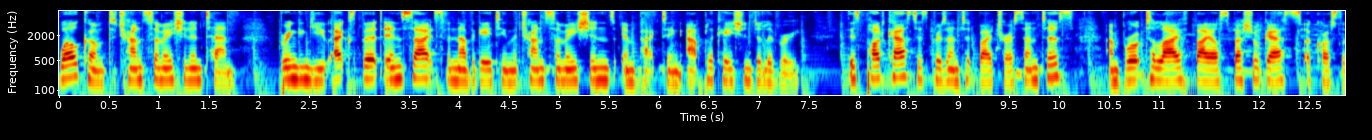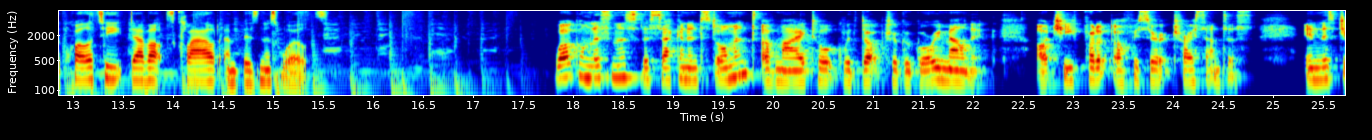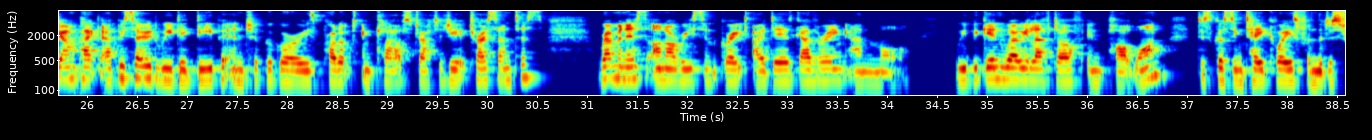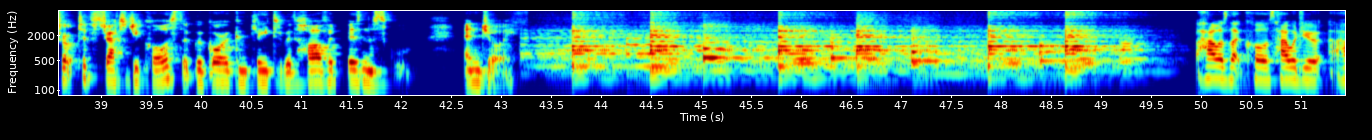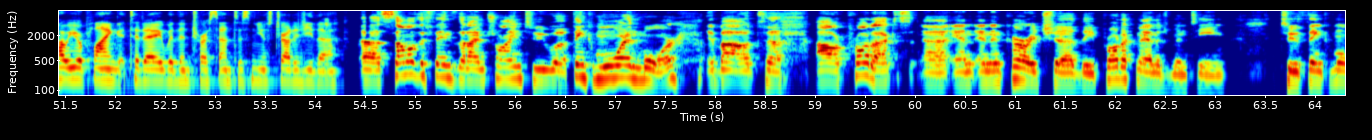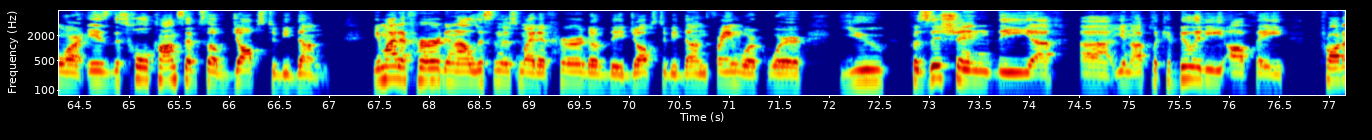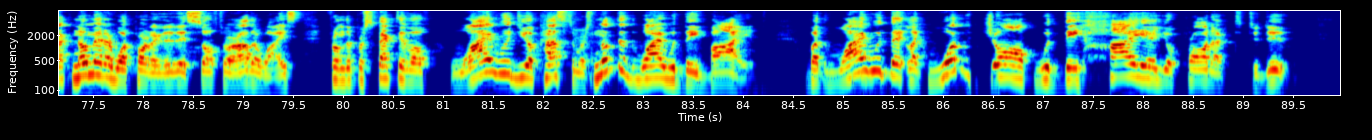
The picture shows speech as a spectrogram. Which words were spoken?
Welcome to Transformation in 10, bringing you expert insights for navigating the transformations impacting application delivery. This podcast is presented by Tricentis and brought to life by our special guests across the quality, DevOps, cloud, and business worlds. Welcome, listeners, to the second installment of my talk with Dr. Grigory Melnik, our Chief Product Officer at Tricentis. In this jam packed episode, we dig deeper into Grigory's product and cloud strategy at Tricentis, reminisce on our recent great ideas gathering, and more. We begin where we left off in part one, discussing takeaways from the disruptive strategy course that Grigory completed with Harvard Business School. Enjoy. How was that course? How would you how are you applying it today within Tricentis and your strategy there? Uh, some of the things that I'm trying to uh, think more and more about uh, our products uh, and and encourage uh, the product management team to think more is this whole concept of jobs to be done. You might have heard, and our listeners might have heard of the jobs to be done framework, where you position the uh, you know applicability of a product, no matter what product it is, software or otherwise, from the perspective of why would your customers, not that why would they buy it, but why would they, like, what job would they hire your product to do?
